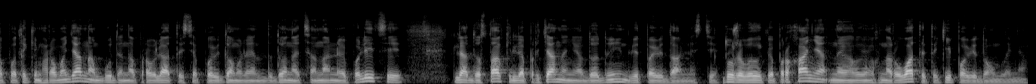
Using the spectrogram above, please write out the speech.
е, по таким громадянам буде направлятися повідомлення до національної поліції для доставки для притягнення до відповідальності. Дуже велике прохання не ігнорувати такі повідомлення.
